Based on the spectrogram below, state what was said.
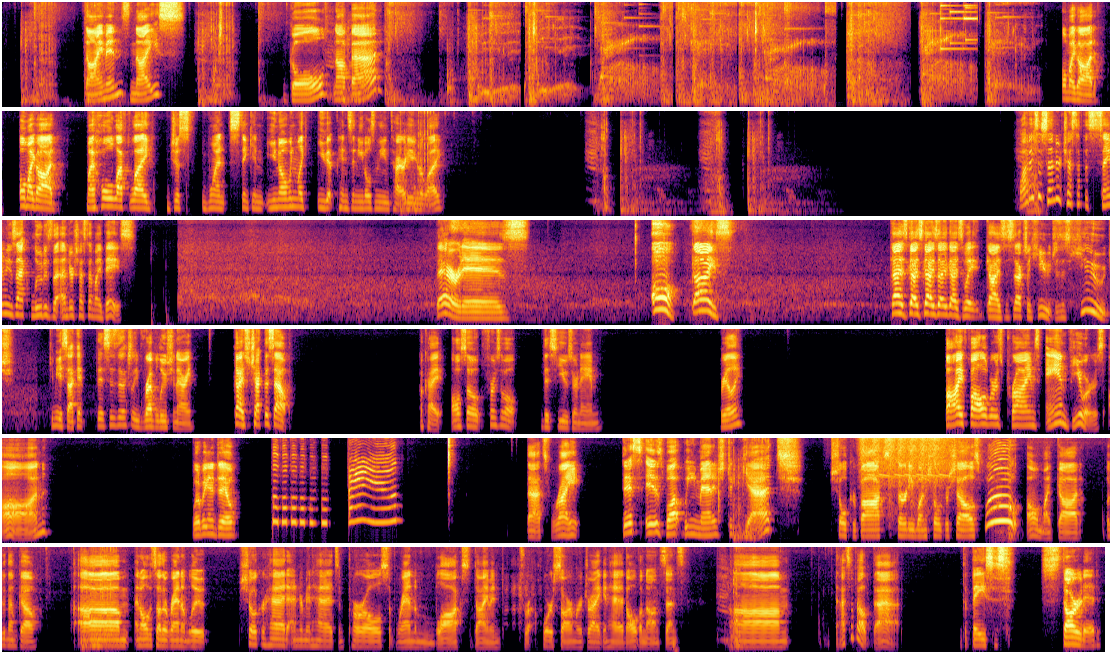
Diamonds, nice. Gold, not bad. Oh my god. Oh my god. My whole left leg just went stinking. You know when like you get pins and needles in the entirety of your leg? Why does this ender chest have the same exact loot as the ender chest at my base? There it is. Oh, guys! Guys, guys, guys, guys, guys, wait, guys, this is actually huge. This is huge. Give me a second. This is actually revolutionary. Guys, check this out. Okay, also, first of all, this username. Really? Buy followers, primes, and viewers on... What are we going to do? That's right. This is what we managed to get. Shulker box, 31 shulker shells. Woo! Oh my god. Look at them go. Um, and all this other random loot. Shulker head, Enderman heads, and pearls, some random blocks, diamond, horse armor, dragon head, all the nonsense. Um, that's about that the base is started,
